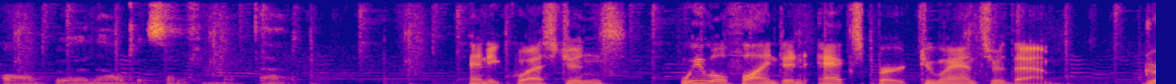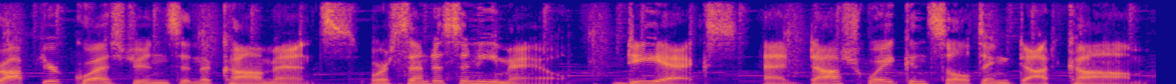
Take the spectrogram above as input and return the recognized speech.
or burnout or something like that. Any questions? We will find an expert to answer them. Drop your questions in the comments or send us an email dx at daxueconsulting.com.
